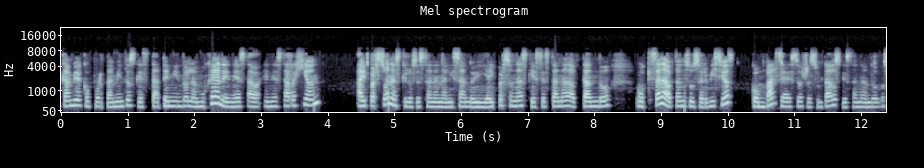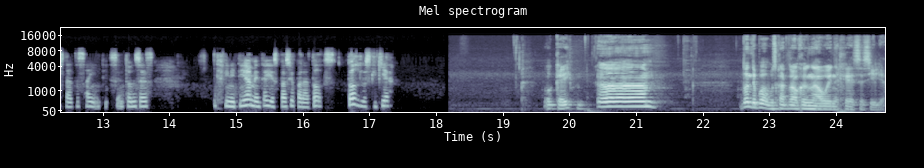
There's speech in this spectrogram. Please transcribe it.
cambio de comportamientos que está teniendo la mujer en esta, en esta región, hay personas que los están analizando y hay personas que se están adaptando o que están adaptando sus servicios con base a estos resultados que están dando los data scientists. Entonces, definitivamente hay espacio para todos, todos los que quieran. Ok. Ah, ¿Dónde puedo buscar trabajo en una ONG, Cecilia?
